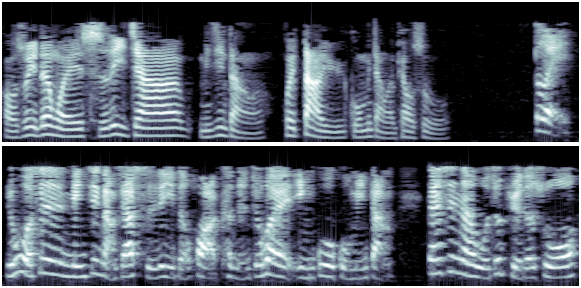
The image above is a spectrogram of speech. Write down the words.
哦，所以认为实力加民进党会大于国民党的票数。对，如果是民进党加实力的话，可能就会赢过国民党。但是呢，我就觉得说，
